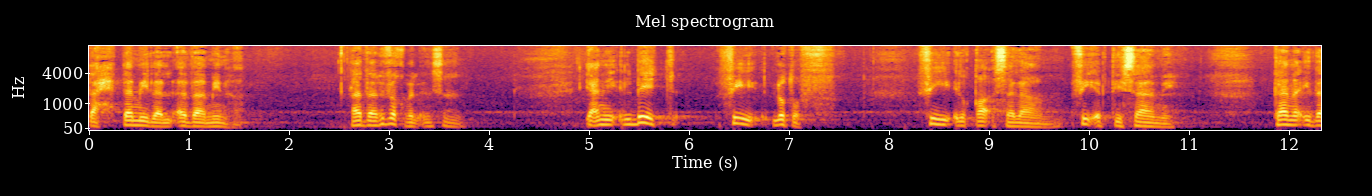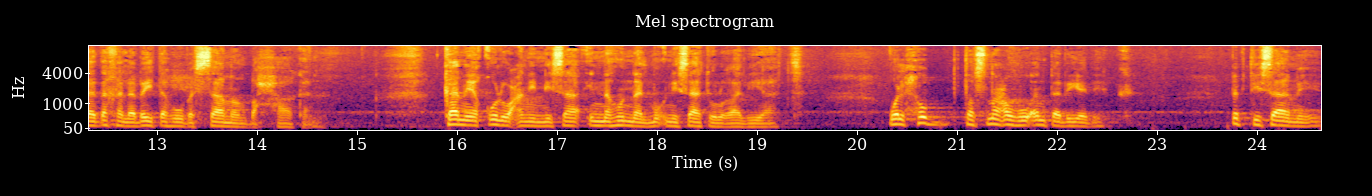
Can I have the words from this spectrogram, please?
تحتمل الأذى منها. هذا رفق بالإنسان. يعني البيت فيه لطف في إلقاء سلام في ابتسامة. كان إذا دخل بيته بساما ضحاكا. كان يقول عن النساء إنهن المؤنسات الغاليات. والحب تصنعه أنت بيدك بابتسامة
